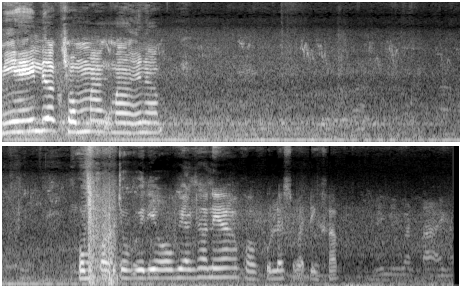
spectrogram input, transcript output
มีให้เลือกชมมากมายนะครับ ผมขอจบวิดีโอเพียงเท่านี้นะครับ ขอบคุณและสวัสดีครับ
